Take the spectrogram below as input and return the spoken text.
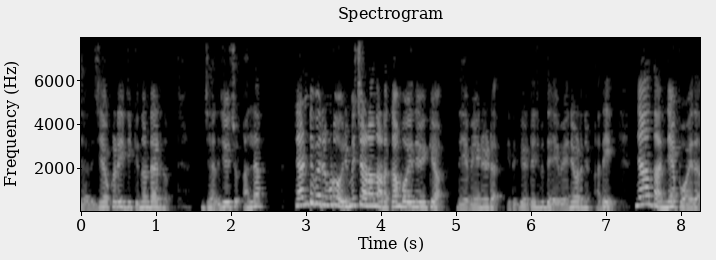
ജലജയൊക്കെ ഇരിക്കുന്നുണ്ടായിരുന്നു. ജലജ ചോദിച്ചു അല്ല രണ്ടുപേരും കൂടെ ഒരുമിച്ചാണോ നടക്കാൻ പോയെന്ന് ചോദിക്കുക? ദേവേനയുടെ ഇത് കേട്ടിട്ട് ദേവേനി പറഞ്ഞു അതെ ഞാൻ തന്നെ പോയത്.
